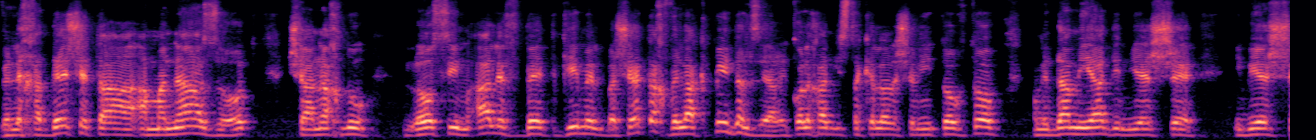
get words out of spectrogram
ולחדש את האמנה הזאת, שאנחנו לא עושים א', ב', ג' בשטח, ולהקפיד על זה, הרי כל אחד יסתכל על השני טוב טוב, נדע מיד אם יש, אם יש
